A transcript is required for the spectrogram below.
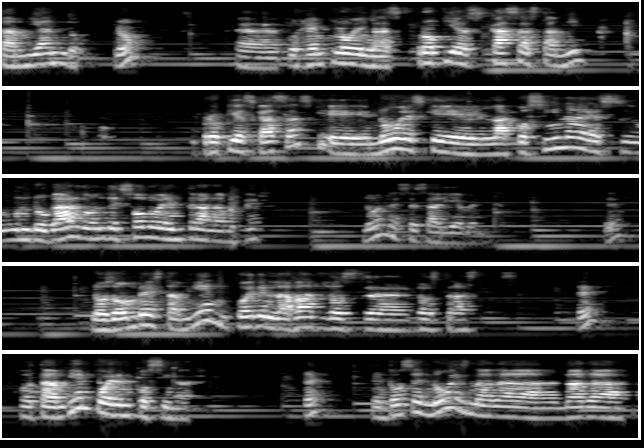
cambiando, ¿no? Uh, por ejemplo, en las propias casas también. Propias casas que no es que la cocina es un lugar donde solo entra la mujer, no necesariamente. ¿eh? Los hombres también pueden lavar los, uh, los trastes, ¿eh? o también pueden cocinar. ¿Eh? Entonces no es nada, nada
